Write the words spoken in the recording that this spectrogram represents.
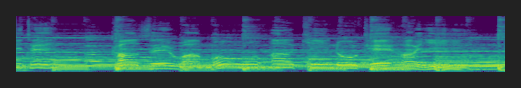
して風はもう秋の気配。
